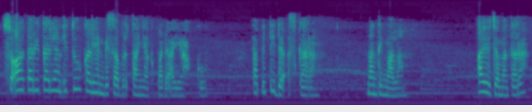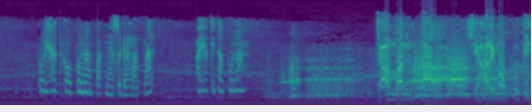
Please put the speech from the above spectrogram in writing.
Soal tari-tarian itu kalian bisa bertanya kepada ayahku. Tapi tidak sekarang. Nanti malam. Ayo Jamantara, kulihat kau pun nampaknya sudah lapar. Ayo kita pulang. Jamantara, si harimau putih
